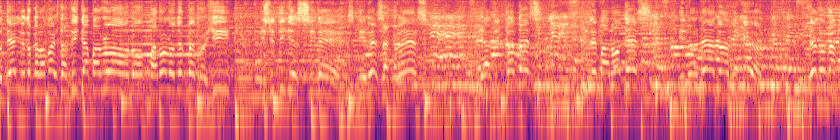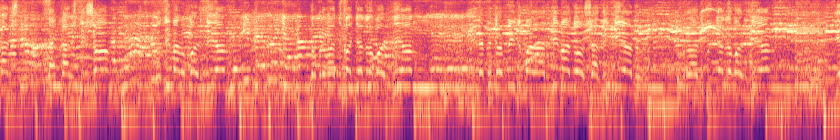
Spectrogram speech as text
ότι έγινε το καραβάκι στα θήκια παρόλο, παρόλο ότι έχουμε βροχή. Οι συνθήκες είναι σκληρές, ακραίες. Οι αδικιώτες είναι παρόντες. Η νεολαία των αδικίων. Θέλω να, ευχαριστήσω, να ευχαριστήσω τον Δήμαρχο Κορυφίων, το Πνευματικό Κέντρο Κορυφίων, την Επιτροπή του Παραρτήματος Αδικίων του Πνευματικού Κέντρου Κορυφίων και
